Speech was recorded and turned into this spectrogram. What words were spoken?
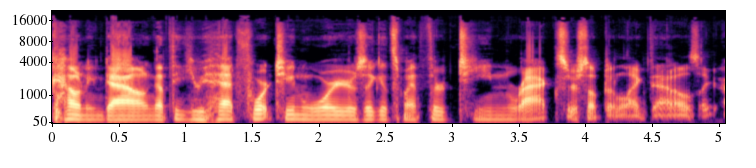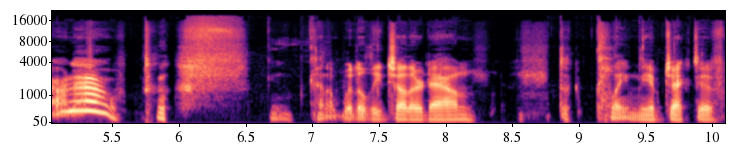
counting down. I think you had 14 warriors against my 13 racks or something like that. I was like, oh no. kind of whittle each other down to claim the objective.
